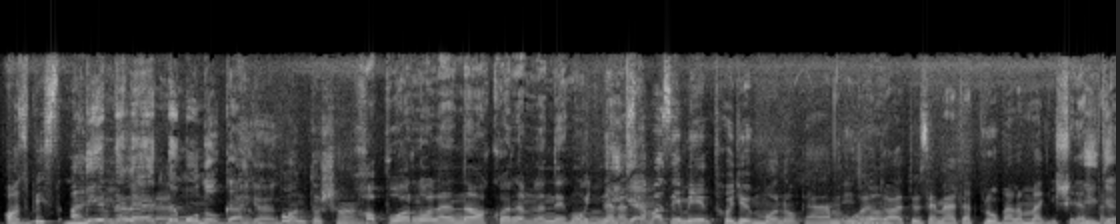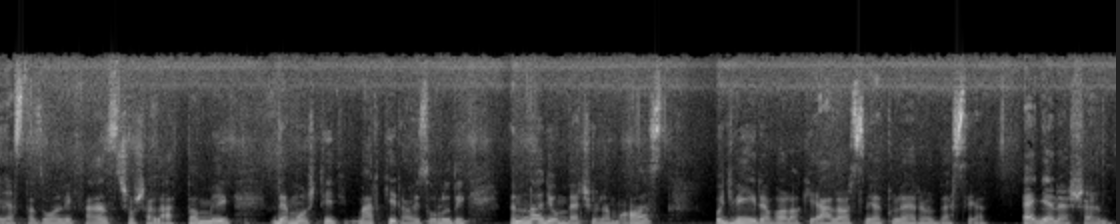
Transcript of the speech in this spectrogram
Az biztos. Miért ne lehetne monogám? Igen. Pontosan. Ha pornó lenne, akkor nem lennék Úgy monogám. neveztem Igen. az imént, hogy ő monogám Így van. oldalt üzemeltet, próbálom meg is érteni Igen. ezt az OnlyFans, sose láttam még, de most így már kirajzolódik. De nagyon becsülöm azt, hogy végre valaki állarc nélkül erről beszél. Egyenesen,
